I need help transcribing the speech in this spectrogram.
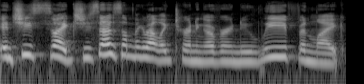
And she's like, she says something about like turning over a new leaf and like,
